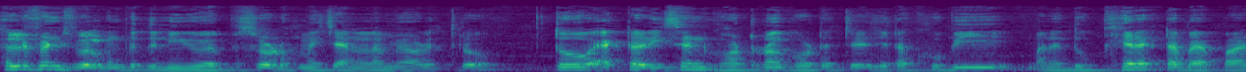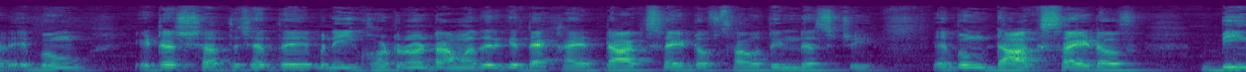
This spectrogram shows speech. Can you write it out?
Hello friends welcome to the new episode of my channel আমি অরিত্র তো একটা রিসেন্ট ঘটনা ঘটেছে, যেটা খুবই মানে দুঃখের একটা ব্যাপার, এবং এটার সাথে সাথে মানে এই ঘটনাটা আমাদেরকে দেখায় dark side of south industry এবং dark side of being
